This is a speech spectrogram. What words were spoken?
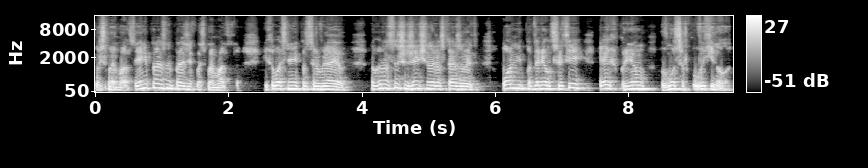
8 марта. Я не праздную праздник 8 марта. И кого с ним не поздравляю. Но когда слышишь, женщина рассказывает, он мне подарил цветы, я их при нем в мусорку выкинула.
